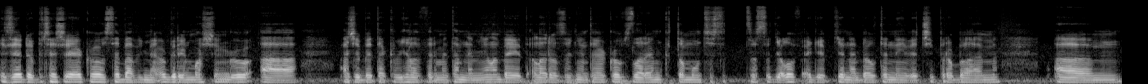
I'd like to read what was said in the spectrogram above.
že je dobře, že jako se bavíme o greenwashingu a, a že by takovéhle firmy tam neměly být, ale rozhodně to jako vzhledem k tomu, co se, co se dělo v Egyptě, nebyl ten největší problém. Um,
